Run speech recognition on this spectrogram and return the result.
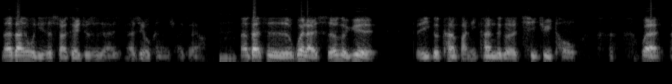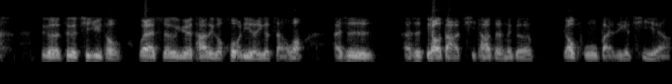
那但是问题是，衰退就是还还是有可能衰退啊。嗯。那但是未来十二个月的一个看法，你看这个七巨头，未来这个这个七巨头未来十二个月它这个获利的一个展望，还是还是吊打其他的那个标普五百的一个企业啊。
